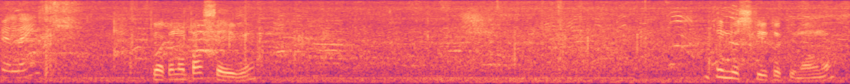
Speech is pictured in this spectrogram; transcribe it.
repelente? Pior que eu não passei, viu? Não tem mosquito aqui não, né? Não.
